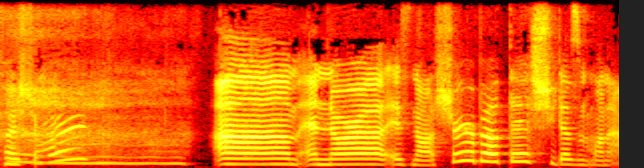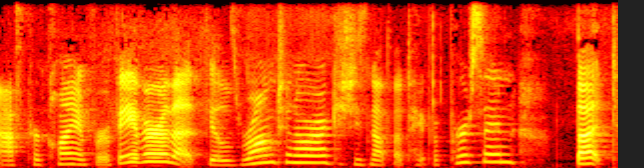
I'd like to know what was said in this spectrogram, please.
Question mark? Um, and Nora is not sure about this. She doesn't want to ask her client for a favor. That feels wrong to Nora because she's not that type of person. But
